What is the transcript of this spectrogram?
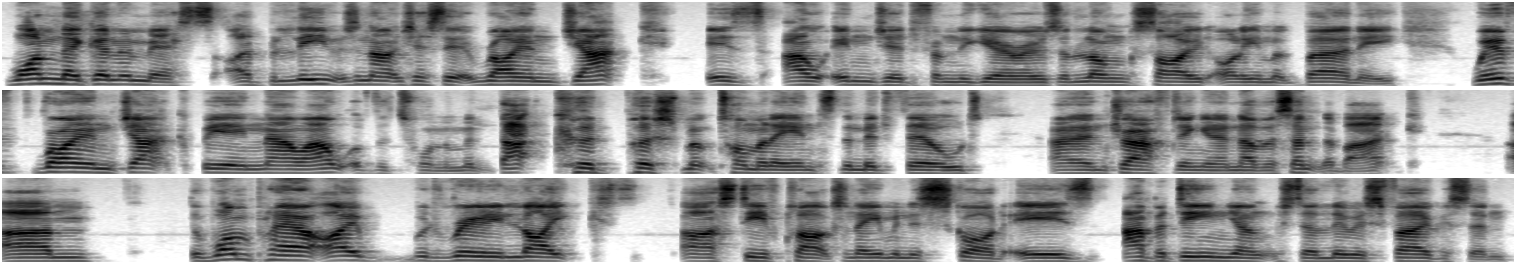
one they're gonna miss. I believe it was announced yesterday. Ryan Jack is out injured from the Euros alongside Oli McBurnie. With Ryan Jack being now out of the tournament, that could push McTominay into the midfield and drafting in another centre back. Um, the one player I would really like uh, Steve Clarke's name in his squad is Aberdeen youngster Lewis Ferguson,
